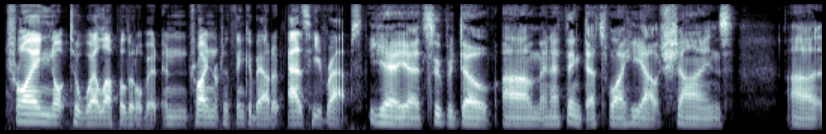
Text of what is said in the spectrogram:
trying not to well up a little bit and trying not to think about it as he raps. Yeah, yeah, it's super dope. Um, and I think that's why he outshines uh,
